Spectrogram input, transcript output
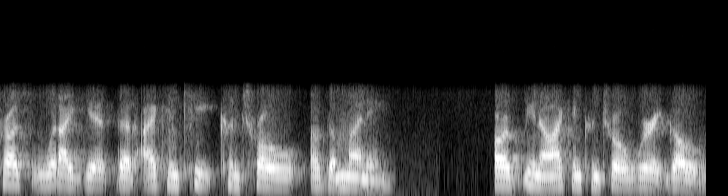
trust would I get that I can keep control of the money, or you know, I can control where it goes?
